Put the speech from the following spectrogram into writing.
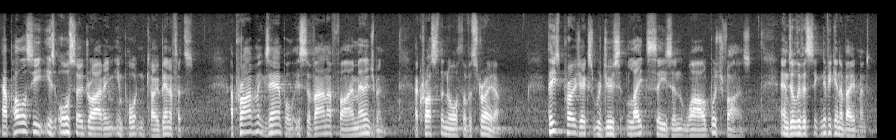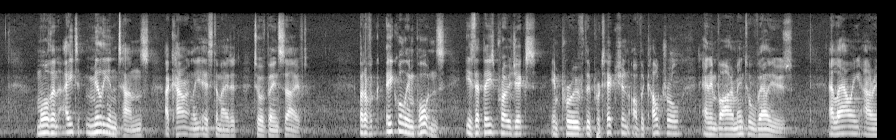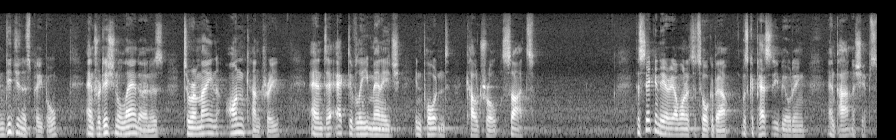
Our policy is also driving important co-benefits. A prime example is savanna fire management across the north of Australia. These projects reduce late-season wild bushfires and deliver significant abatement. More than 8 million tonnes are currently estimated to have been saved. But of equal importance is that these projects improve the protection of the cultural and environmental values, allowing our Indigenous people and traditional landowners to remain on country and to actively manage important cultural sites. The second area I wanted to talk about was capacity building and partnerships.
